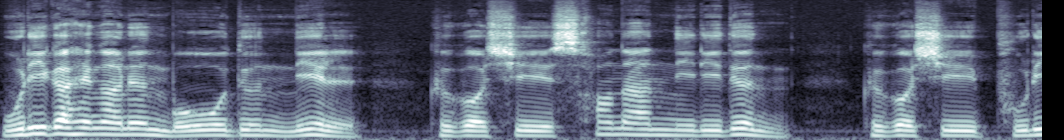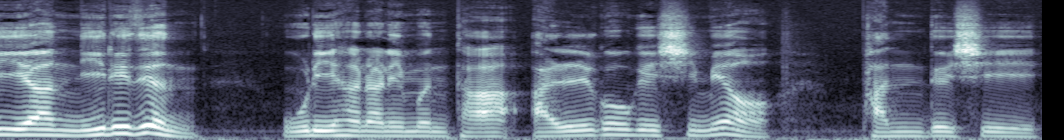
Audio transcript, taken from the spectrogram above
우리가 행하는 모든 일, 그것이 선한 일이든 그것이 불의한 일이든 우리 하나님은 다 알고 계시며 반드시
